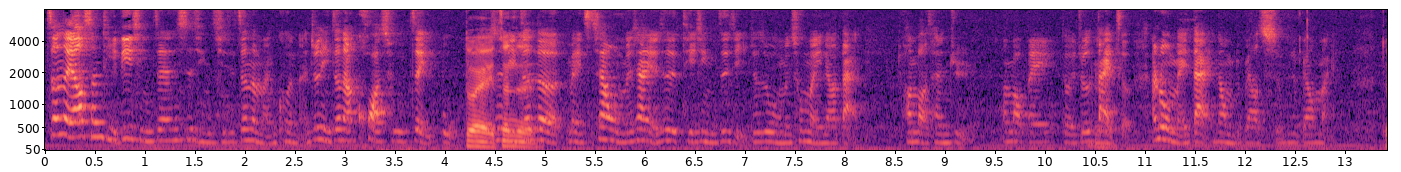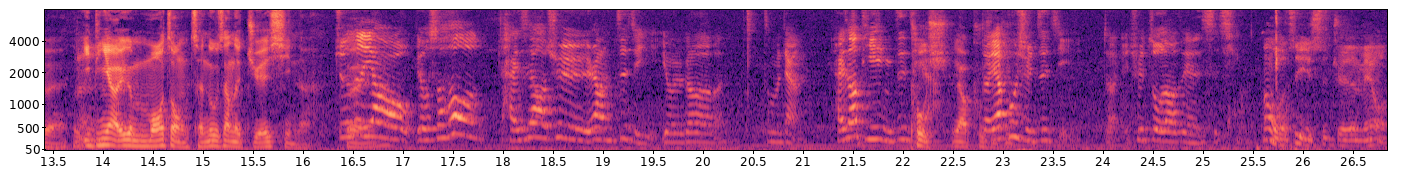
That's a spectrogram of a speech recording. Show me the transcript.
真的要身体力行这件事情，其实真的蛮困难。就是你真的要跨出这一步，对就是你真的每次像我们现在也是提醒自己，就是我们出门一定要带环保餐具、环保杯，对，就是带着。啊，如果没带，那我们就不要吃，我们就不要买。对，一定要有一个某种程度上的觉醒啊。就是要有时候还是要去让自己有一个怎么讲，还是要提醒自己、啊、push 要 push，对，要 push 自己，对，去做到这件事情。那我自己是觉得没有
